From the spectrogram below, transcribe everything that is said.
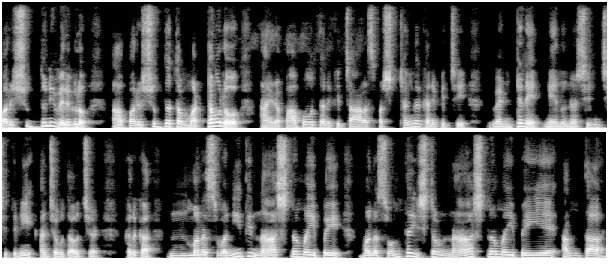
పరిశుద్ధుని వెలుగులో ఆ పరిశుద్ధత మట్టములో ఆయన పాపము తనకి చాలా స్పష్టంగా కనిపించి వెంటనే నేను నశించి తిని అని చెబుతా వచ్చాడు. కనుక మన స్వనీతి నాశనం అయిపోయి మన సొంత ఇష్టం నాశనం అయిపోయే అంత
